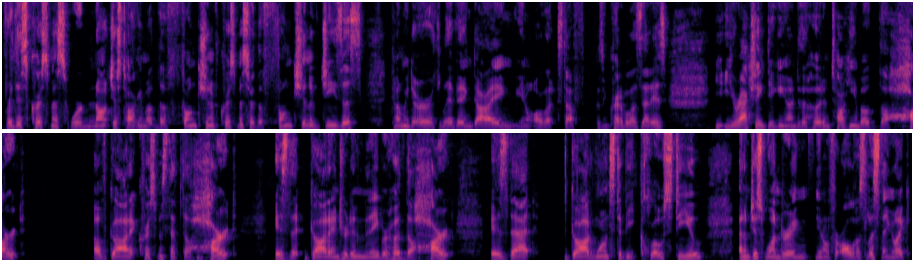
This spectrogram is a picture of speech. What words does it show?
for this Christmas, we're not just talking about the function of Christmas or the function of Jesus coming to earth, living, dying, you know, all that stuff, as incredible as that is. You're actually digging under the hood and talking about the heart of God at Christmas, that the mm-hmm. heart is that God entered in the neighborhood. The heart is that God wants to be close to you. And I'm just wondering, you know, for all of us listening, like,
